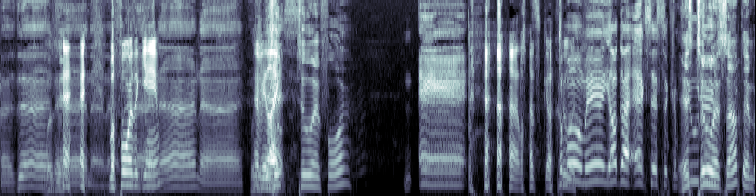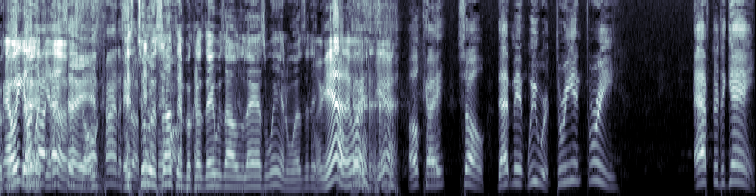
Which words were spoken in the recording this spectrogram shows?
Before the game? That'd be like- two and four. Eh. let's go. Come to it. on, man. Y'all got access to computers. It's two and something because Yeah, we can they- look it up. Access to Hey, all it's, kind of it's two and something because they was our last win, wasn't it? Yeah, they were. Yeah. Okay, so that meant we were three and three after the game.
